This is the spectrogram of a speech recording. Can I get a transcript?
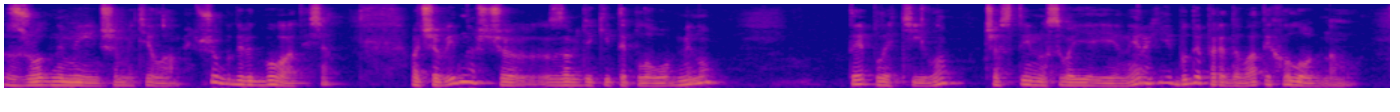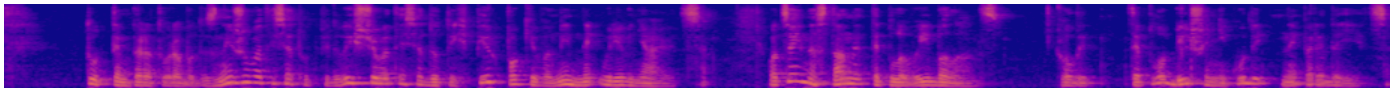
з жодними іншими тілами. Що буде відбуватися? Очевидно, що завдяки теплообміну тепле тіло частину своєї енергії буде передавати холодному. Тут температура буде знижуватися, тут підвищуватися до тих пір, поки вони не урівняються. Оце й настане тепловий баланс, коли тепло більше нікуди не передається.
